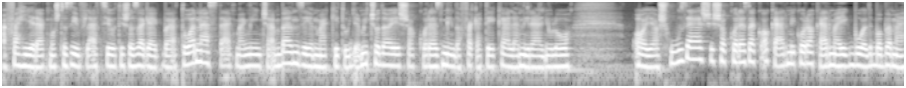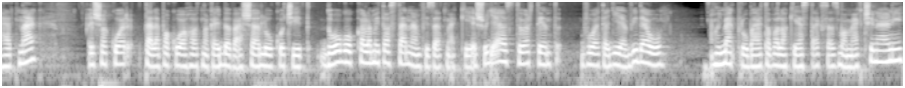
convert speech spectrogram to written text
a fehérek most az inflációt is az egekbe tornázták, meg nincsen benzin, meg ki tudja micsoda, és akkor ez mind a feketék ellen irányuló aljas húzás, és akkor ezek akármikor, akármelyik boltba bemehetnek, és akkor telepakolhatnak egy bevásárlókocsit dolgokkal, amit aztán nem fizetnek ki. És ugye ez történt, volt egy ilyen videó, hogy megpróbálta valaki ezt Texasban megcsinálni,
